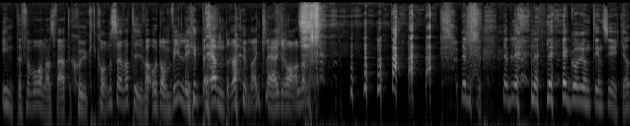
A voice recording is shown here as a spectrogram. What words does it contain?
inte förvånansvärt sjukt konservativa och de ville inte ändra hur man klär granen. Det, blir- det, blir, det går runt i en cirkel.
